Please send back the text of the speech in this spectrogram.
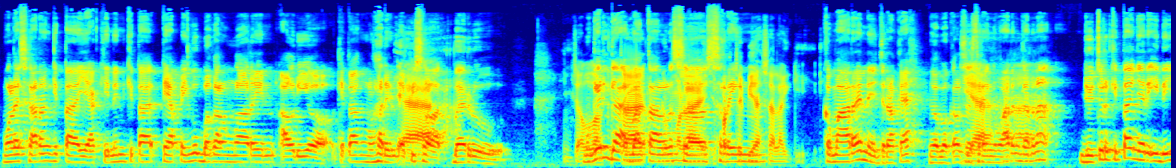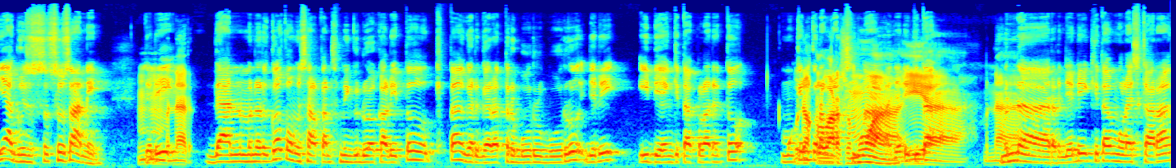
mulai sekarang kita yakinin kita tiap minggu bakal ngeluarin audio, kita ngeluarin Ya. episode baru. Insya Allah mungkin nggak kita bakal sesering- biasa lagi. Kemarin ya Jerak ya, nggak bakal sesering Ya. kemarin karena jujur kita nyari idenya agak sus- susah nih. Jadi benar. dan menurut gua kalau misalkan seminggu dua kali itu kita gara-gara terburu-buru jadi ide yang kita keluarin itu mungkin udah kurang keluar maksimal. semua. Jadi kita iya, benar. Benar. Jadi kita mulai sekarang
